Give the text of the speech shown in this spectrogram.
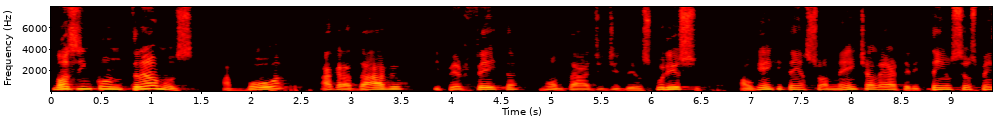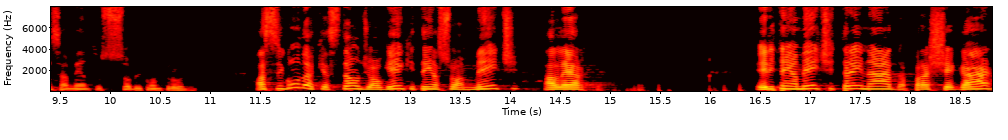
nós encontramos a boa, agradável e perfeita vontade de Deus. Por isso, alguém que tem a sua mente alerta, ele tem os seus pensamentos sob controle. A segunda questão de alguém que tem a sua mente alerta, ele tem a mente treinada para chegar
